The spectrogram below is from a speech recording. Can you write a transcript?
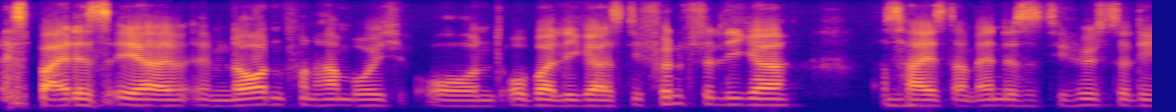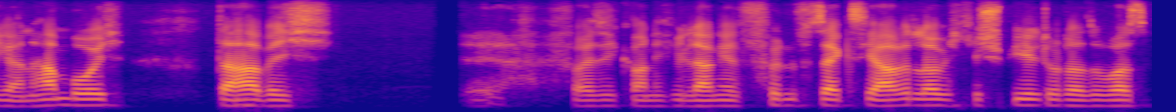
ist beides eher im Norden von Hamburg und Oberliga ist die fünfte Liga. Das mhm. heißt, am Ende ist es die höchste Liga in Hamburg. Da habe ich äh, weiß ich gar nicht wie lange, fünf, sechs Jahre, glaube ich, gespielt oder sowas.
